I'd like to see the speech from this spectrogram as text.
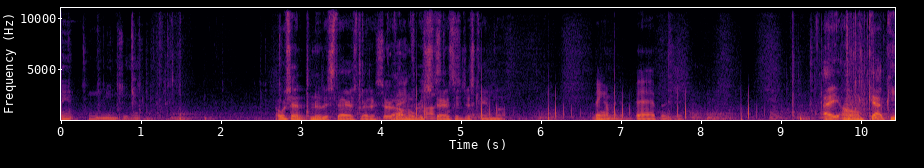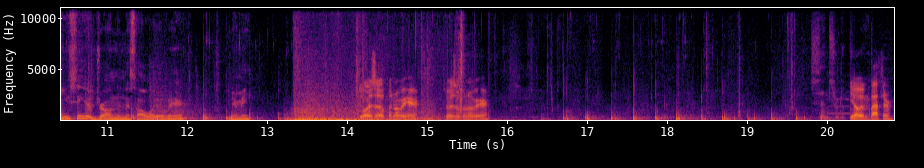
Eh, didn't mean to do that. I wish I knew the stairs better. I don't know for which stairs they just came up. I think I'm in a bad position. Hey, um, Cap, can you see your drone in this hallway over here? Near me? Doors open over here. Doors open over here. Sensor deployed. Yo, in bathroom.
